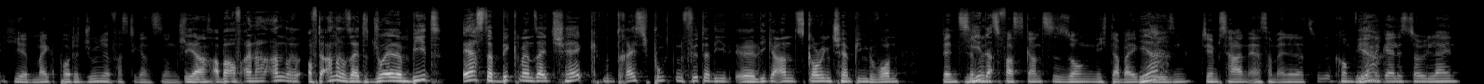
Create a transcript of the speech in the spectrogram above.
hier Mike Porter Jr. fast die ganze Saison gespielt. Ja, aber auf, einer andere, auf der anderen Seite, Joel Embiid, erster Big Man seit Shaq, mit 30 Punkten führt er die äh, Liga an, Scoring Champion geworden. Ben Simmons Jeder- fast ganze Saison nicht dabei Ja. gewesen. James Harden erst am Ende dazugekommen. Wieder Ja. eine geile Storyline.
